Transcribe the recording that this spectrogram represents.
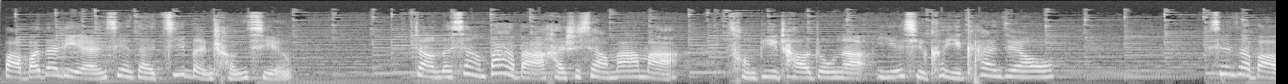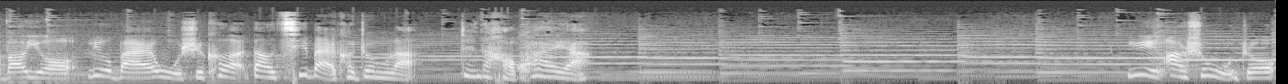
宝宝的脸现在基本成型，长得像爸爸还是像妈妈？从 B 超中呢，也许可以看见哦。现在宝宝有六百五十克到七百克重了。真的好快呀！孕二十五周，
